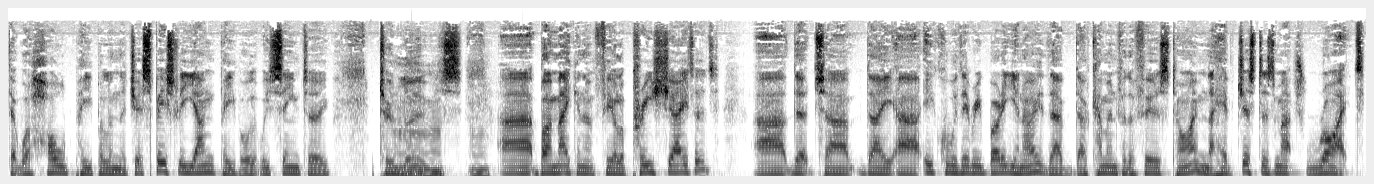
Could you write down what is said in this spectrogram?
that will hold people in the church, especially young people that we seem to to mm, lose mm. Uh, by making them feel appreciated. Uh, that uh, they are equal with everybody, you know, they've, they've come in for the first time. They have just as much right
